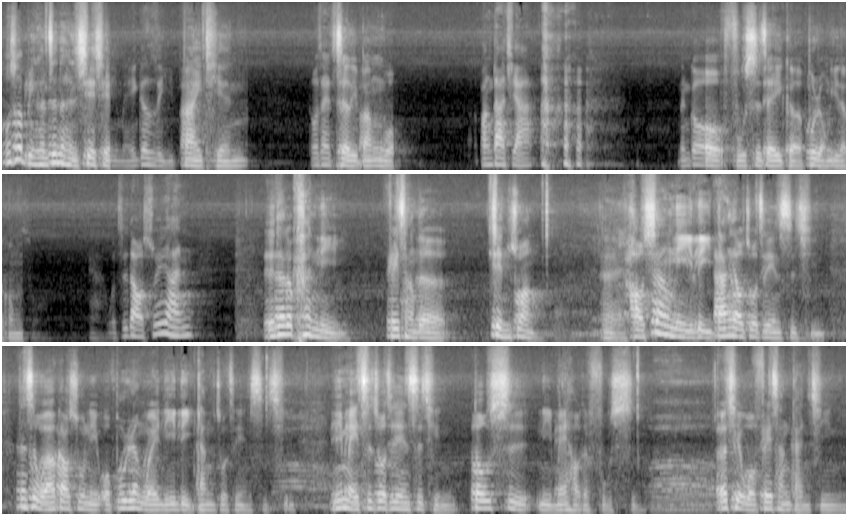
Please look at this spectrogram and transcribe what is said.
我说秉恒真的很谢谢你，每一个礼拜天都在这里帮我，帮大家 能够服侍这一个不容易的工作。我知道，虽然人家都看你非常的健壮，哎，好像你理当要做这件事情，但是我要告诉你，我不认为你理当做这件事情。你每次做这件事情都是你美好的服侍，而且我非常感激你。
